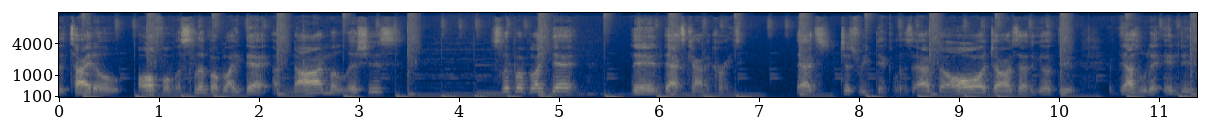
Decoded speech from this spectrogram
the title off of a slip up like that, a non malicious slip up like that, then that's kind of crazy. That's just ridiculous. After all Jon's had to go through, if that's what it ended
